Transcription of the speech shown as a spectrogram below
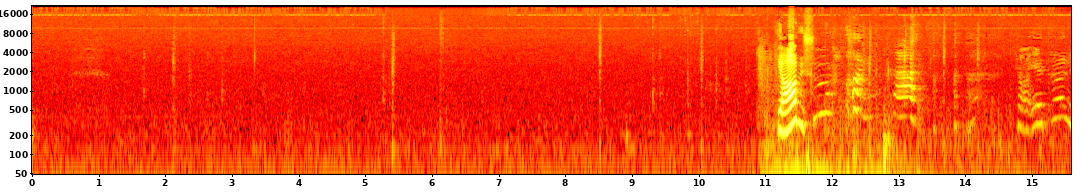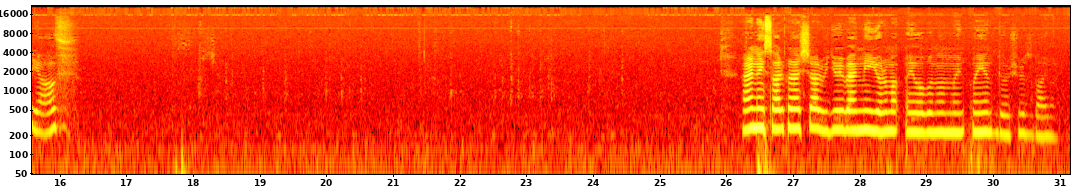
Ya abi şunu Ya yeter ya. Her neyse arkadaşlar videoyu beğenmeyi, yorum atmayı, abone olmayı unutmayın. Görüşürüz bay bay.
